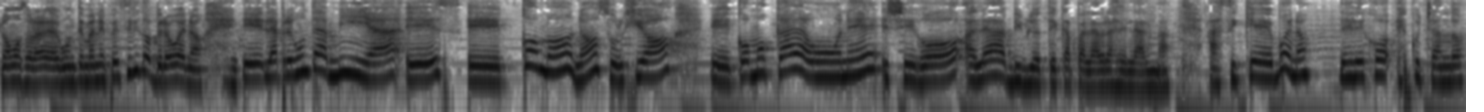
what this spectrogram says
No vamos a hablar de algún tema en específico, pero bueno, eh, la pregunta mía es eh, cómo, ¿no? Surgió, eh, cómo cada uno llegó a la biblioteca Palabras del Alma. Así que bueno, les dejo escuchando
